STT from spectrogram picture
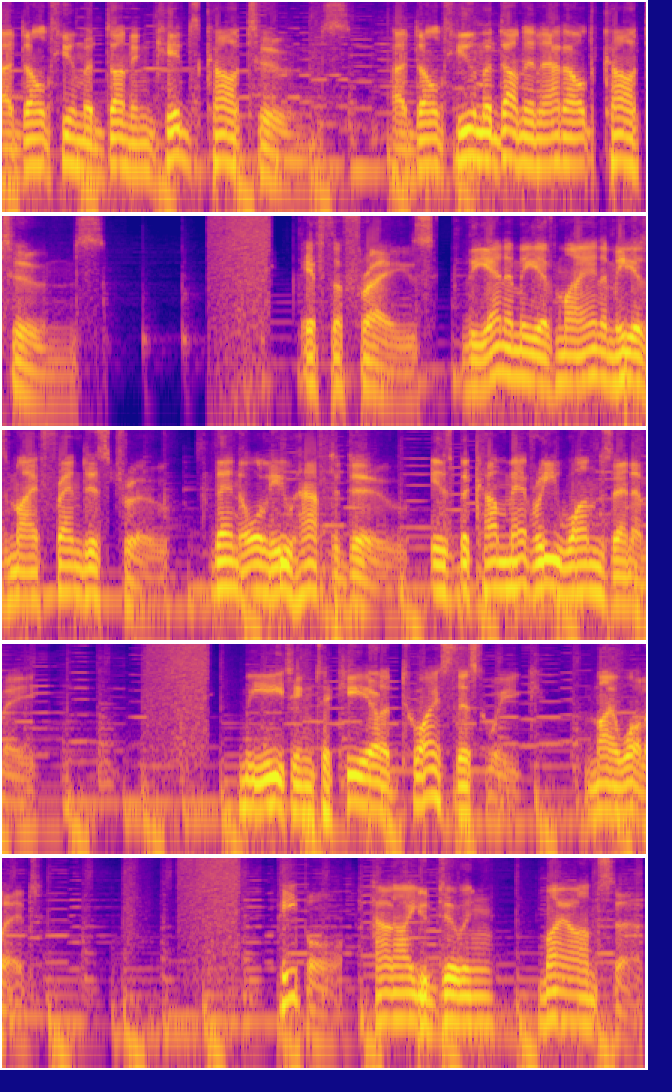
Adult humor done in kids cartoons. Adult humor done in adult cartoons. If the phrase, the enemy of my enemy is my friend is true, then all you have to do is become everyone's enemy. Me eating tequila twice this week. My wallet. People, how are you doing? My answer.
